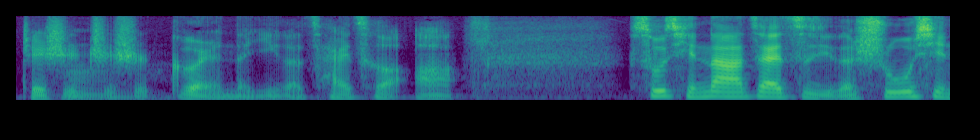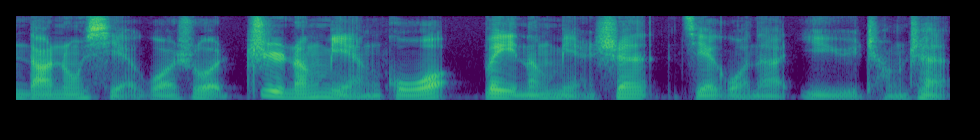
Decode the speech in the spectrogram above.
这是只是个人的一个猜测啊。苏秦呢，在自己的书信当中写过说：“智能免国，未能免身。”结果呢，一语成谶。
